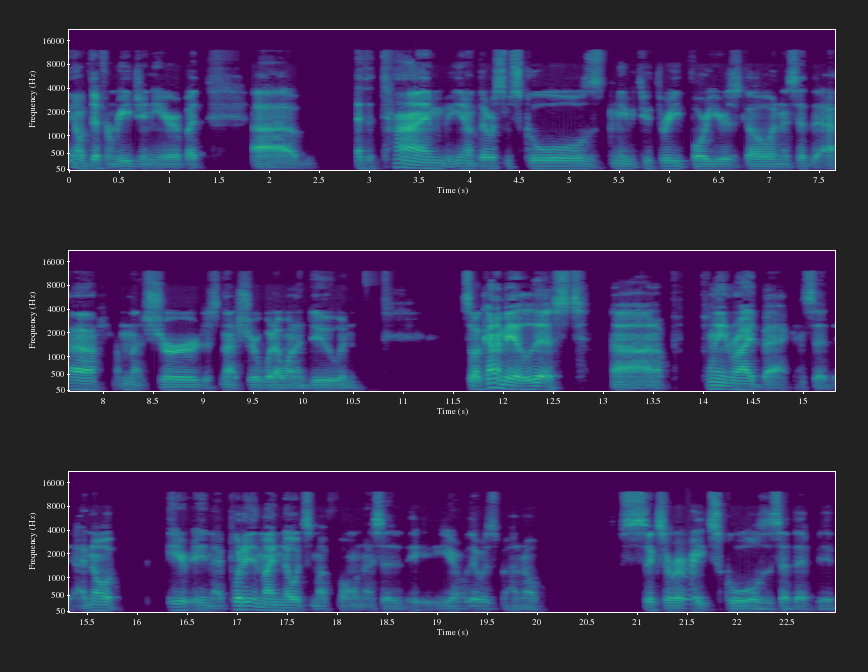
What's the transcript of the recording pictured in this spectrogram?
you know, a different region here. But uh, at the time, you know, there were some schools maybe two, three, four years ago, and I said, ah, I'm not sure, just not sure what I want to do, and so I kind of made a list uh, on a plane ride back. I said, I know here, and I put it in my notes in my phone. I said, you know, there was I don't know six or eight schools that said that if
